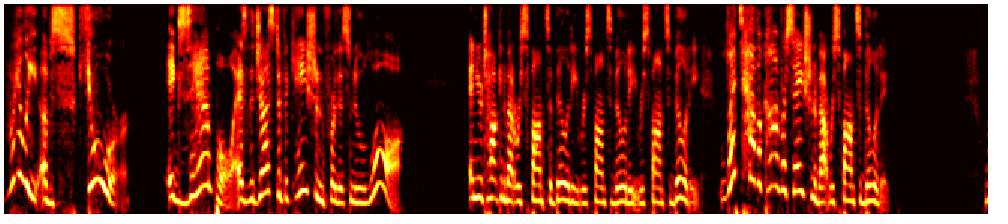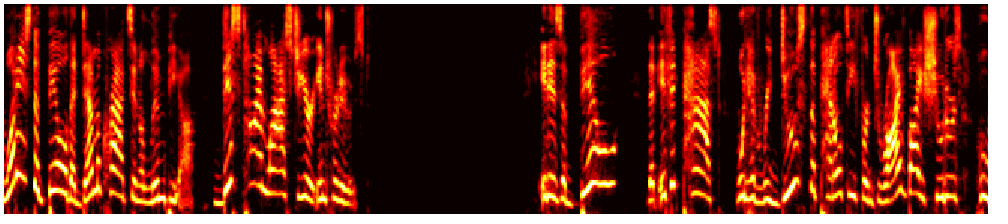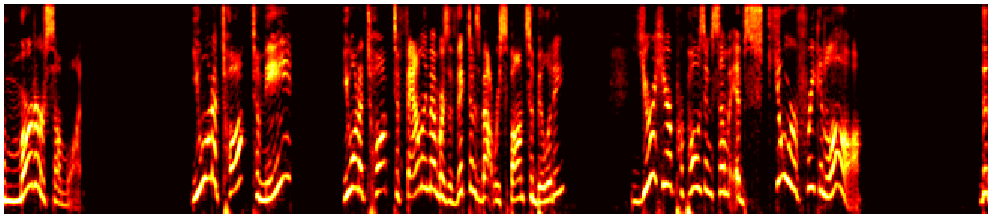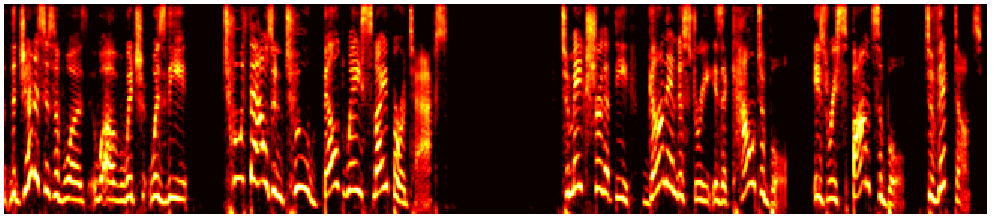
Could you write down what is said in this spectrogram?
really obscure example as the justification for this new law. And you're talking about responsibility, responsibility, responsibility. Let's have a conversation about responsibility. What is the bill that Democrats in Olympia this time last year introduced? It is a bill that, if it passed, would have reduced the penalty for drive by shooters who murder someone. You want to talk to me? You want to talk to family members of victims about responsibility? You're here proposing some obscure freaking law. The, the genesis of was of which was the 2002 Beltway sniper attacks to make sure that the gun industry is accountable, is responsible to victims.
